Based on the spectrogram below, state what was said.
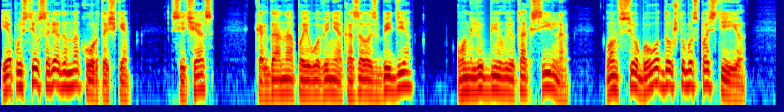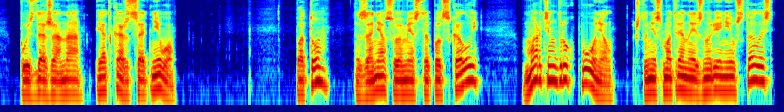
и опустился рядом на корточки. Сейчас, когда она по его вине оказалась в беде, он любил ее так сильно, он все бы отдал, чтобы спасти ее, пусть даже она и откажется от него. Потом, заняв свое место под скалой, Мартин вдруг понял, что, несмотря на изнурение и усталость,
